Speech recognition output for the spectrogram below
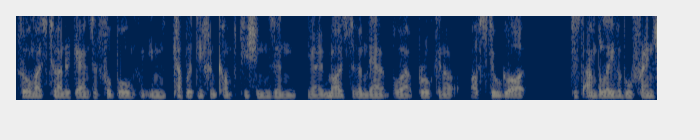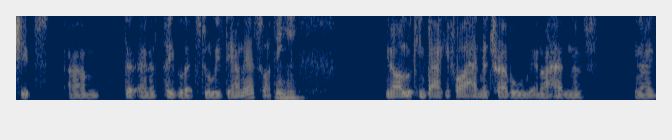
for almost 200 games of football in a couple of different competitions and, you know, most of them down at Boyup Brook. And I, I've still got just unbelievable friendships um, that and of people that still live down there. So I think, Mhm. you know, looking back, if I hadn't have travelled and I hadn't have, you know,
